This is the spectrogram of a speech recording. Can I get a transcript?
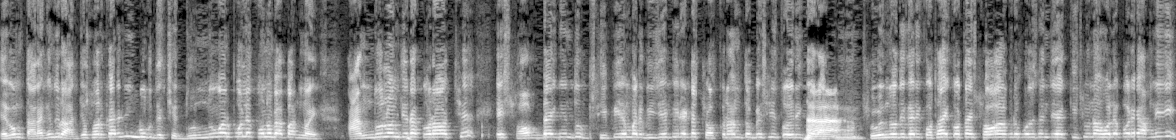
এবং তারা কিন্তু রাজ্য সরকারেরই মুখ দেখছে। দুর্নুমার বলে কোনো ব্যাপার নয়। আন্দোলন যেটা করা হচ্ছে এই সবটাই কিন্তু সিপিএম আর বিজেপির একটা চক্রান্ত বেশি তৈরি করা। হ্যাঁ, হ্যাঁ। শুভেন্দু অধিকারী কথায় কথায় সবার করে বলেছেন যে কিছু না হলে পরে আপনি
